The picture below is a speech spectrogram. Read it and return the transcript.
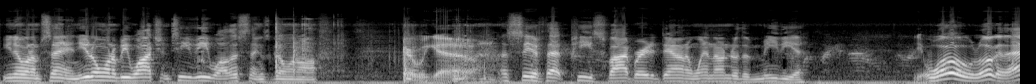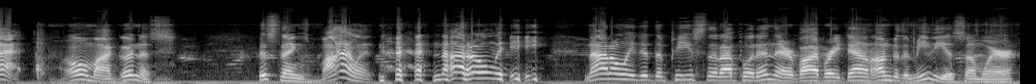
you know what I'm saying. You don't want to be watching TV while this thing's going off. There we go. Let's see if that piece vibrated down and went under the media. Whoa, look at that. Oh my goodness. This thing's violent. not only not only did the piece that I put in there vibrate down under the media somewhere,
